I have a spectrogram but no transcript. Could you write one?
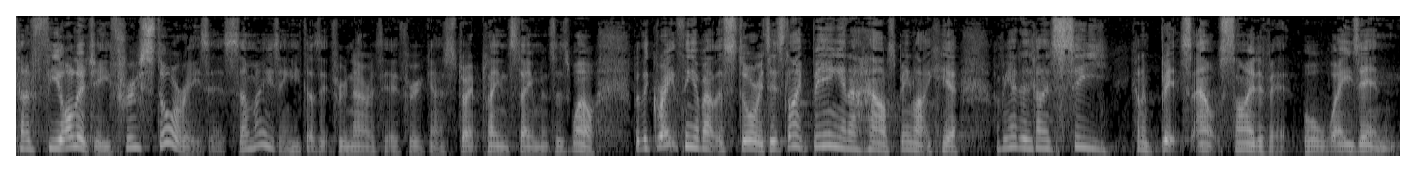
kind of theology through stories. It's amazing. He does it through narrative, through you know, straight, plain statements as well. But the great thing about the stories, it's like being in a house, being like here, and being able to kind of see kind of bits outside of it or ways in.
